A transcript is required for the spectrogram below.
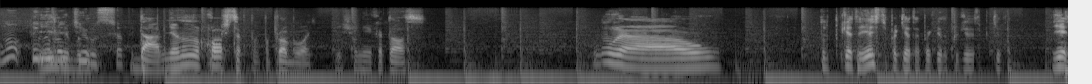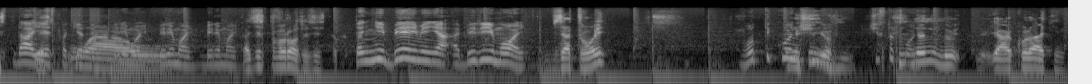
Ну, ты выбрал Тирус все-таки. Да, мне ну хочется по- попробовать. Еще не катался. Вау. Тут пакеты есть? Пакеты, пакеты, пакеты, пакеты. Есть. Да, есть, пакеты. Вау. Бери мой, бери мой, бери мой. А здесь повороты здесь. Да не бей меня, а бери мой. Взять твой? Вот ты конченый. Ну, Чисто Ну, конченый. ну, ну, я аккуратненько.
